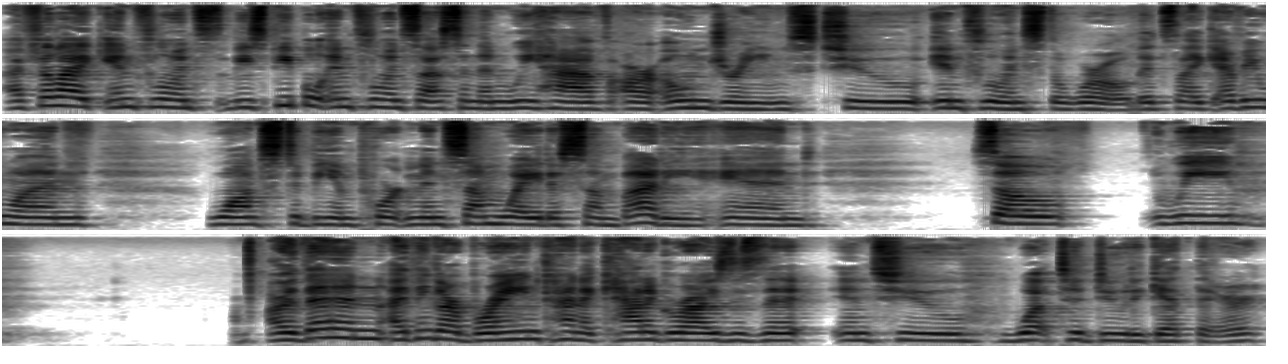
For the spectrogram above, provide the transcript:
I feel like influence these people influence us, and then we have our own dreams to influence the world. It's like everyone wants to be important in some way to somebody, and so we are then, I think our brain kind of categorizes it into what to do to get there.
